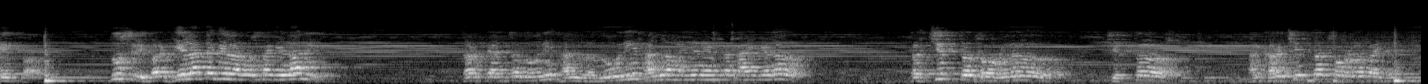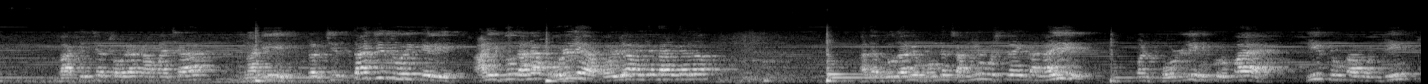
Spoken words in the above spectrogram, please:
एक बाब दुसरी बरं गेला तर गेला नुसता गेला नाही. तर त्यांचं लोणी खाल्लं. लोणी खाल्लं म्हणजे नेमकं काय केलं? तर चित्त चोरलं. चित्त. आणि खरं चित्त चोरलं पाहिजे. बाकीच्या चोऱ्या कामाच्या नाही तर चित्ताची चोरी केली आणि दुधाने फोडल्या. फोडल्या म्हणजे काय केलं आता दुधाने फोडणं चांगली गोष्ट आहे का नाही? पण फोडली ही कृपा आहे. ही कृपा कोणती?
